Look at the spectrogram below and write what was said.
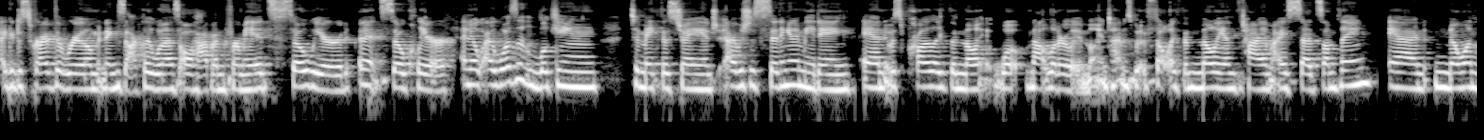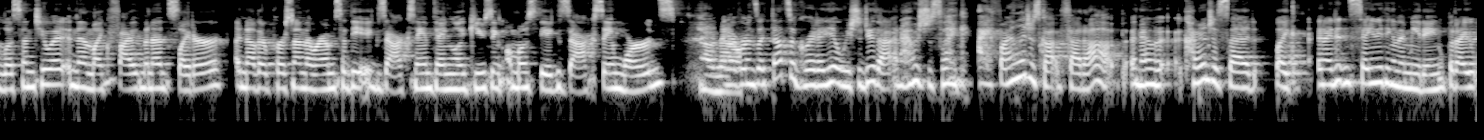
I could describe the room and exactly when this all happened for me. It's so weird and it's so clear. And it, I wasn't looking to make this change. I was just sitting in a meeting and it was probably like the million, well, not literally a million times, but it felt like the millionth time I said something and no one listened to it. And then like five minutes later, another person in the room said the exact same thing, like using almost the exact same words. Oh, no. And everyone's like, that's a great idea. We should do that. And I was just like, I finally just got fed up. And I kind of just said like, and I didn't say anything in the meeting, but I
